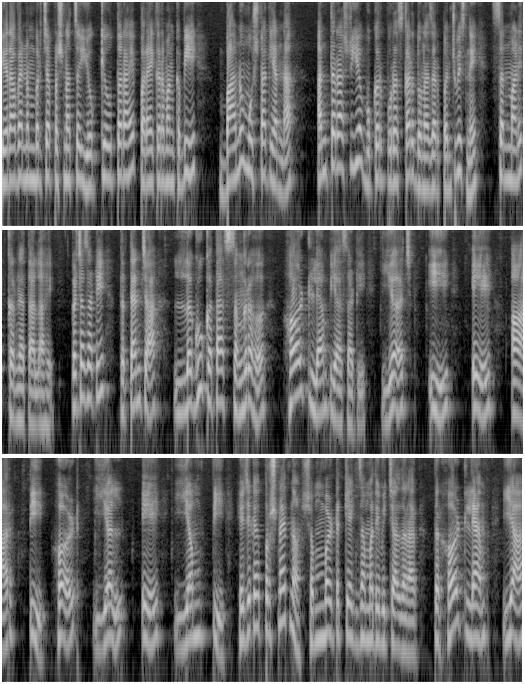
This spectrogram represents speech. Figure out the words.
तेराव्या नंबरच्या प्रश्नाचं योग्य उत्तर आहे पर्याय क्रमांक बी बानू मुश्ताक यांना आंतरराष्ट्रीय बुकर पुरस्कार दोन हजार पंचवीसने सन्मानित करण्यात आला आहे. कशासाठी? तर त्यांच्या लघुकथा संग्रह हर्ट लॅम्प यासाठी. H E A R T Heart L A M P हे जे काही प्रश्न आहेत ना शंभर टक्के एक्झाममध्ये विचारले जाणार. तर हर्ट लॅम्प या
